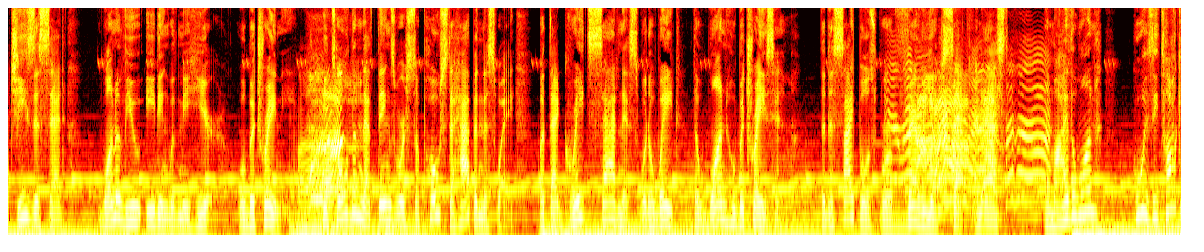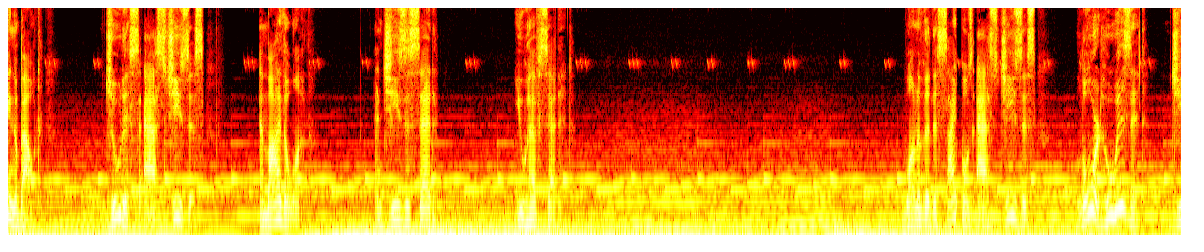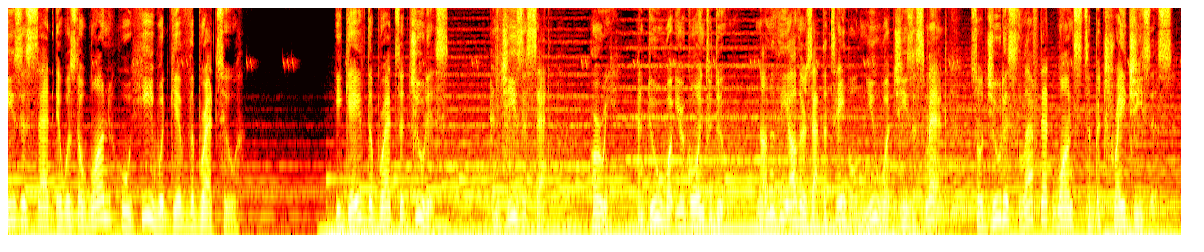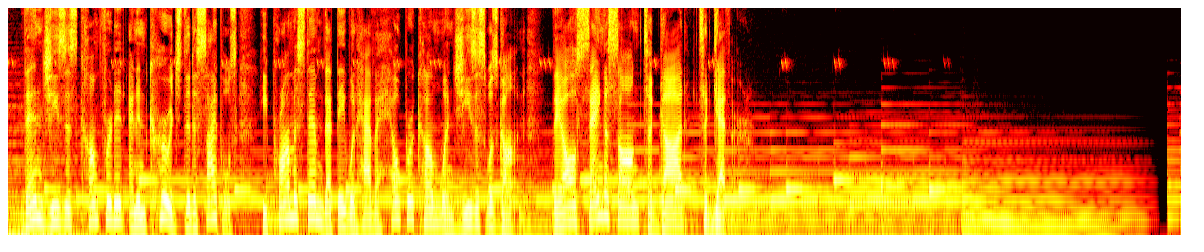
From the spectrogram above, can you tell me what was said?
Jesus said, One of you eating with me here will betray me. He told them that things were supposed to happen this way, but that great sadness would await the one who betrays him. The disciples were very upset and asked, Am I the one? Who is he talking about? Judas asked Jesus, Am I the one? And Jesus said, You have said it. One of the disciples asked Jesus, Lord, who is it? Jesus said it was the one who he would give the bread to. He gave the bread to Judas, and Jesus said, Hurry and do what you're going to do. None of the others at the table knew what Jesus meant, so Judas left at once to betray Jesus. Then Jesus comforted and encouraged the disciples. He promised them that they would have a helper come when Jesus was gone. They all sang a song to God together.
